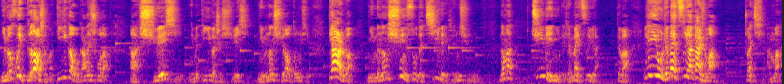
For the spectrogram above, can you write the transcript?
你们会得到什么？第一个，我刚才说了啊，学习。你们第一个是学习，你们能学到东西。第二个，你们能迅速的积累人群，那么积累你的人脉资源，对吧？利用人脉资源干什么？赚钱嘛，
